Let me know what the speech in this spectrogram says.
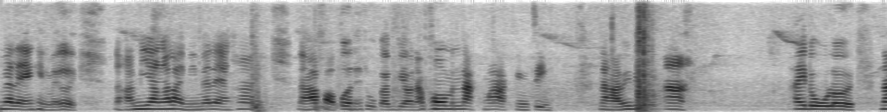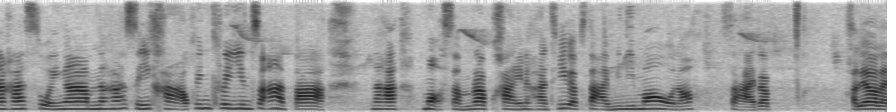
แม่แรงเห็นไหมเอ่ยนะคะ มียางอะไหล่มีแม่แรงให้นะคะ ขอเปิดให้ดูแป๊บเดียวนะเพราะมันหนักมากจริง ๆ นะคะพี่พี่ๆอะ ให้ดูเลยนะคะ สวยงามนะคะ สีขาวคลีนคลีนสะอาดตานะคะ เหมาะสำหรับใครนะคะที่แบบสายมินิมอลเนาะสายแบบเขาเรียกอะไร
